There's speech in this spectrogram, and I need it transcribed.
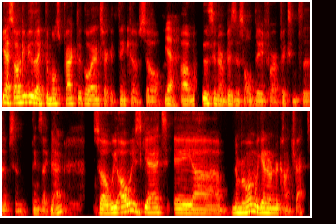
yeah, so I'll give you like the most practical answer I could think of. So yeah, um, we do this in our business all day for our fixing flips and things like that. Mm-hmm. So we always get a uh, number one, we get under contract.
